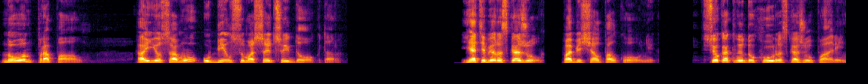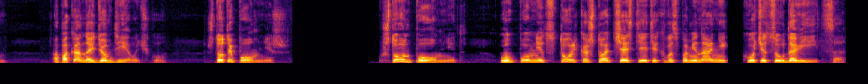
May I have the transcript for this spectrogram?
но он пропал а ее саму убил сумасшедший доктор. «Я тебе расскажу», — пообещал полковник. «Все как на духу расскажу, парень. А пока найдем девочку. Что ты помнишь?» Что он помнит? Он помнит столько, что от части этих воспоминаний хочется удавиться,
